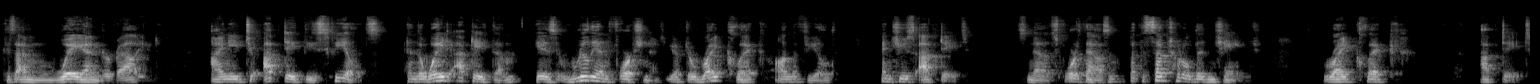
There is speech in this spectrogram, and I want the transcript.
because I'm way undervalued. I need to update these fields. And the way to update them is really unfortunate. You have to right click on the field and choose update. So now it's 4,000, but the subtotal didn't change. Right click, update.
